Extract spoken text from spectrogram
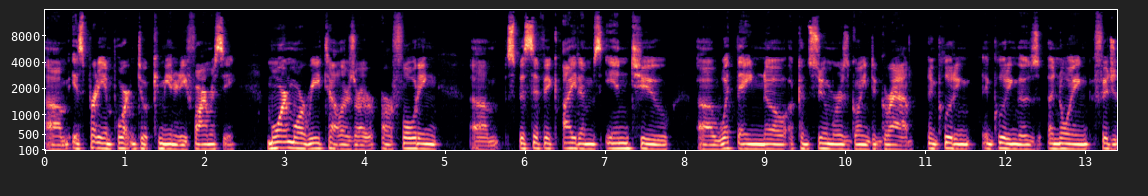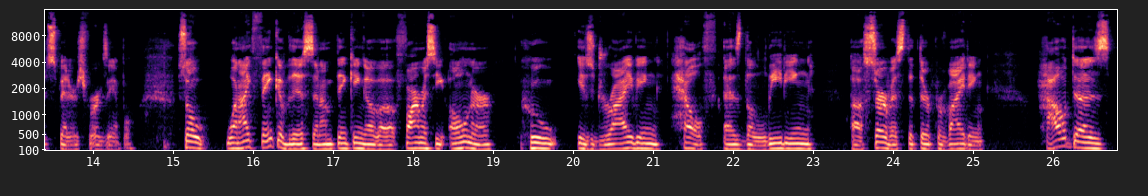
um, is pretty important to a community pharmacy. More and more retailers are are folding um, specific items into uh, what they know a consumer is going to grab, including including those annoying fidget spinners, for example. So when I think of this, and I'm thinking of a pharmacy owner who is driving health as the leading uh, service that they're providing, how does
